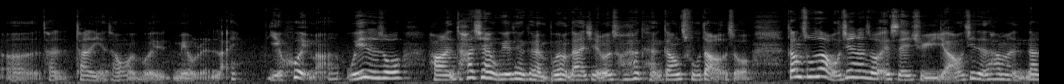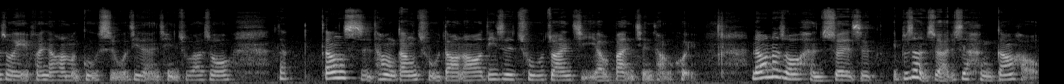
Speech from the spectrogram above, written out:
呃，他他的演唱会不会没有人来？也会嘛。我意思是说，好像，他现在五月天可能不用担心，我说他可能刚出道的时候，刚出道，我记得那时候 S.H.E 啊，我记得他们那时候也分享他们故事，我记得很清楚。他说，他当时他们刚出道，然后第一次出专辑要办签唱会。然后那时候很衰的是，也不是很衰啊，就是很刚好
